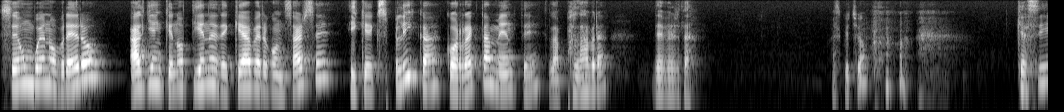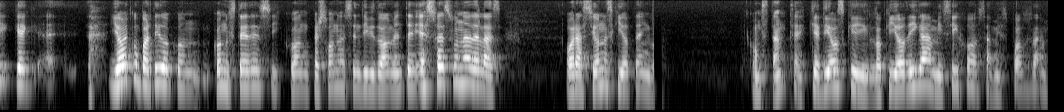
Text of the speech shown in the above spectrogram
Sé un buen obrero, alguien que no tiene de qué avergonzarse y que explica correctamente la palabra de verdad. ¿Escuchó? que así, que eh, yo he compartido con, con, ustedes y con personas individualmente, eso es una de las oraciones que yo tengo, constante, que Dios, que lo que yo diga a mis hijos, a mi esposa,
